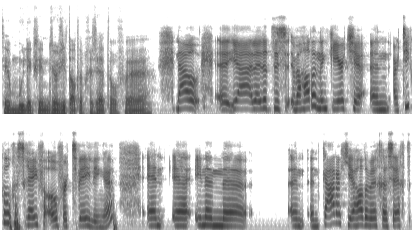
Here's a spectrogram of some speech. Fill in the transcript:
heel moeilijks in zo zit had hebt gezet. Of, uh... Nou, uh, ja, dat is, we hadden een keertje een artikel geschreven over tweelingen. En in een, een, een kadertje hadden we gezegd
